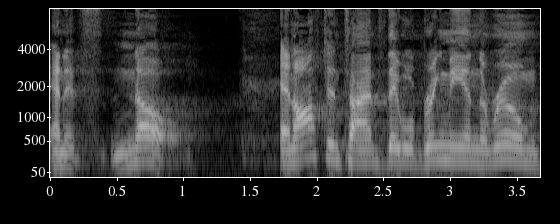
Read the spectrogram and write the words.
And it's no. And oftentimes, they will bring me in the room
